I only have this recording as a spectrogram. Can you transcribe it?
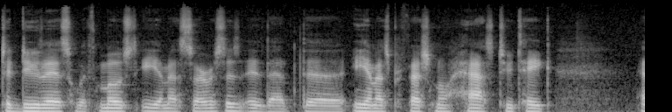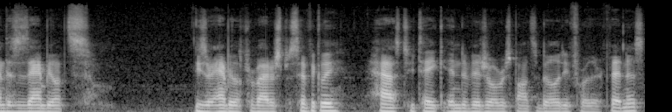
to do this with most EMS services is that the EMS professional has to take, and this is ambulance, these are ambulance providers specifically, has to take individual responsibility for their fitness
